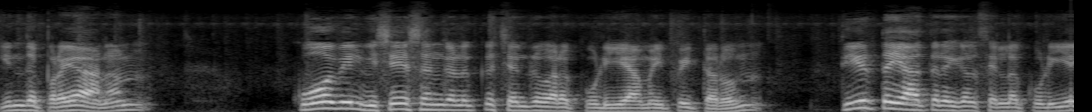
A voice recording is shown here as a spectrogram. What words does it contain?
இந்த பிரயாணம் கோவில் விசேஷங்களுக்கு சென்று வரக்கூடிய அமைப்பை தரும் தீர்த்த யாத்திரைகள் செல்லக்கூடிய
